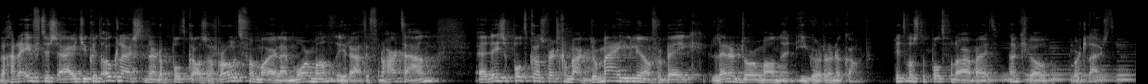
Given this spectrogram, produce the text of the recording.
We gaan er even tussenuit. Je kunt ook luisteren naar de podcast Rood van Marjolein Moorman. Die raad ik van harte aan. Eh, deze podcast werd gemaakt door mij, Julian Verbeek, Lennart Doorman en Igor Runnerkamp. Dit was de pot van de arbeid. Dankjewel voor het luisteren.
